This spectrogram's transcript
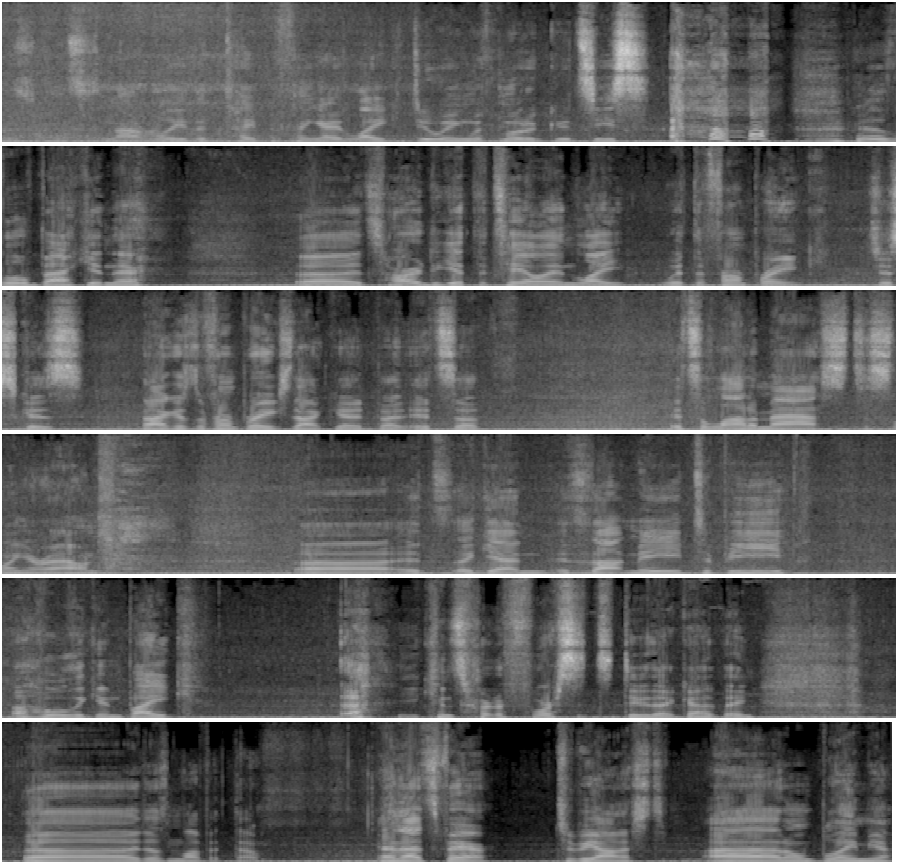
This, this is not really the type of thing I like doing with Moto Guzzi's. A little back in there. Uh, it's hard to get the tail end light with the front brake, just because, not because the front brake's not good, but it's a, it's a lot of mass to sling around. Uh, it's again, it's not made to be a hooligan bike. you can sort of force it to do that kind of thing. Uh, it doesn't love it though, and that's fair. To be honest, I don't blame you.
